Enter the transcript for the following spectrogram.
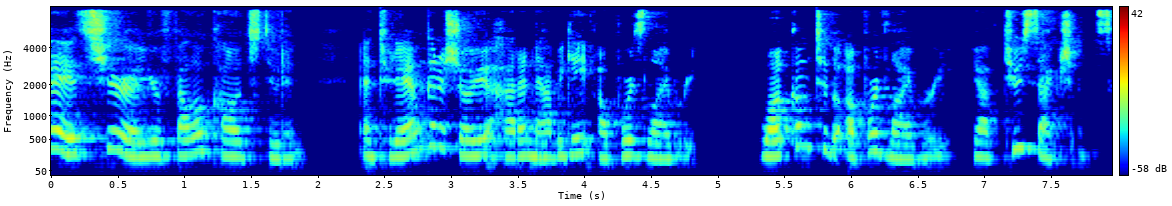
Hey, it's Shira, your fellow college student, and today I'm going to show you how to navigate Upword's library. Welcome to the Upward library. You have two sections,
